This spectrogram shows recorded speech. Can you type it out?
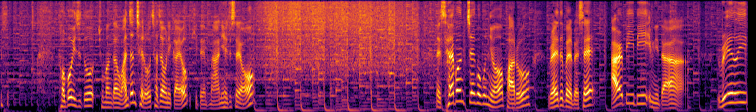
더보이즈도 조만간 완전체로 찾아오니까요. 기대 많이 해주세요. 네, 세 번째 곡은요. 바로 레드벨벳의 RBB입니다. Really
